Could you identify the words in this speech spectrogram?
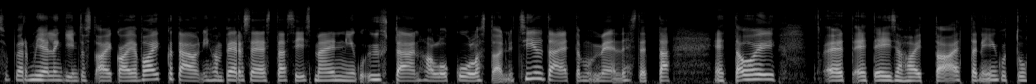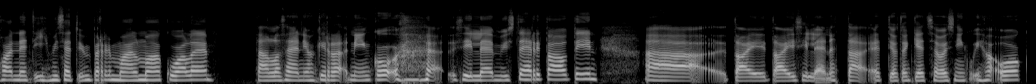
super mielenkiintoista aikaa. Ja vaikka tämä on ihan perseestä, siis mä en niinku yhtään halua kuulostaa nyt siltä, että mun mielestä, että, että oi, että et ei se haittaa, että niinku tuhannet ihmiset ympäri maailmaa kuolee tällaiseen johonkin niin kuin, silleen mysteeritautiin ää, tai, tai silleen, että, että jotenkin että se olisi niin kuin ihan ok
